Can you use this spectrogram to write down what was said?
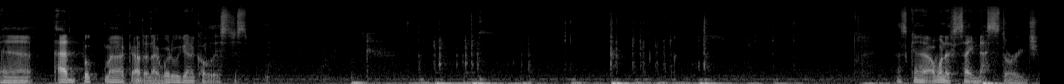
uh, add bookmark. I don't know. What are we going to call this? Just that's gonna. I want to say mass storage.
